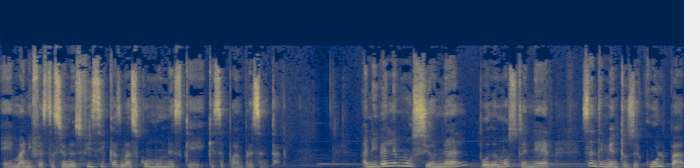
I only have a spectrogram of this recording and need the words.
eh, manifestaciones físicas más comunes que, que se puedan presentar. A nivel emocional podemos tener sentimientos de culpa,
